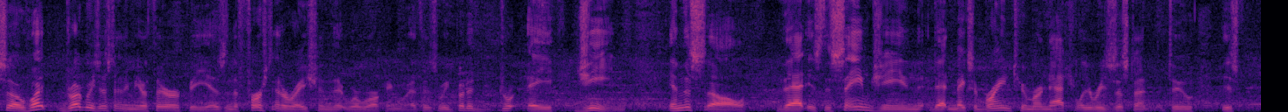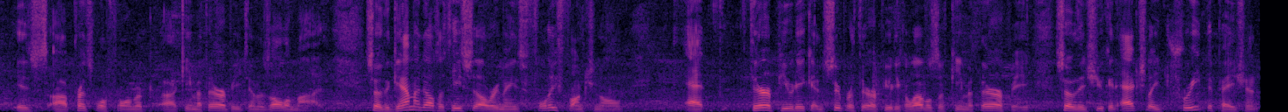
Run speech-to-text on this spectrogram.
So what drug-resistant immunotherapy is, in the first iteration that we're working with, is we put a, a gene in the cell that is the same gene that makes a brain tumor naturally resistant to this its uh, principal form of uh, chemotherapy, temozolomide. So the gamma delta T cell remains fully functional at therapeutic and super therapeutic levels of chemotherapy so that you can actually treat the patient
